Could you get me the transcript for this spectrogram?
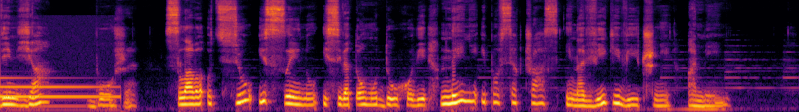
В ім'я Боже, слава Отцю і Сину, і Святому Духові, нині і повсякчас, і на віки вічні. Амінь.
